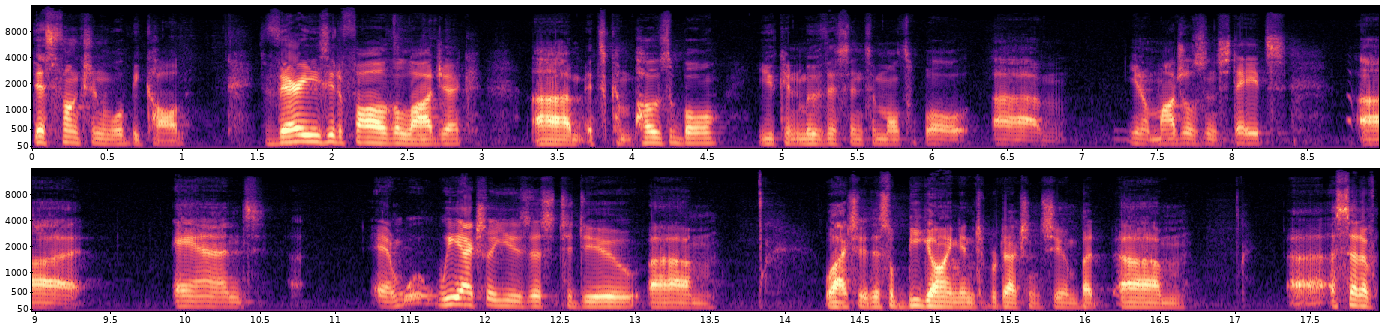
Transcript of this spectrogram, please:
this function will be called. It's very easy to follow the logic. Um, it's composable. You can move this into multiple um, you know, modules and states. Uh, and, and we actually use this to do, um, well, actually, this will be going into production soon, but um, uh, a set of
